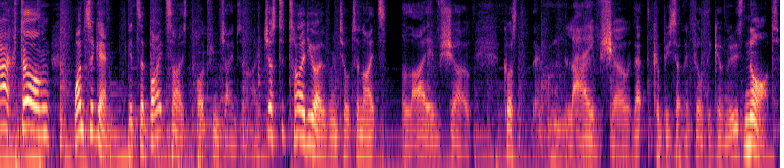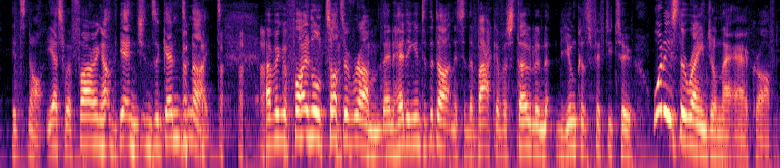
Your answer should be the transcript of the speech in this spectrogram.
Achtung! Once again, it's a bite sized pod from James and I, just to tide you over until tonight's live show. Of course, mm, live show, that could be something filthy good, but it's not. It's not. Yes, we're firing up the engines again tonight, having a final tot of rum, then heading into the darkness in the back of a stolen Junkers 52. What is the range on that aircraft?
